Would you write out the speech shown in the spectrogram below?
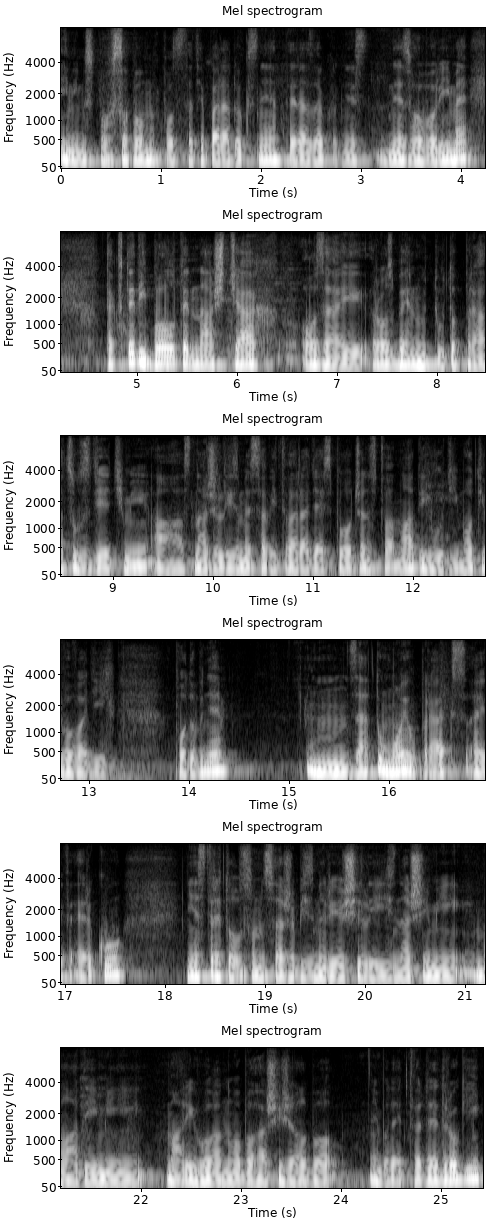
iným spôsobom, v podstate paradoxne, teraz ako dnes, dnes hovoríme, tak vtedy bol ten náš ťah ozaj rozbehnúť túto prácu s deťmi a snažili sme sa vytvárať aj spoločenstva mladých ľudí, motivovať ich podobne. Mm, za tú moju prax aj v ERKU Nestretol som sa, že by sme riešili s našimi mladými marihuanu alebo hašiš alebo aj tvrdé drogy.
